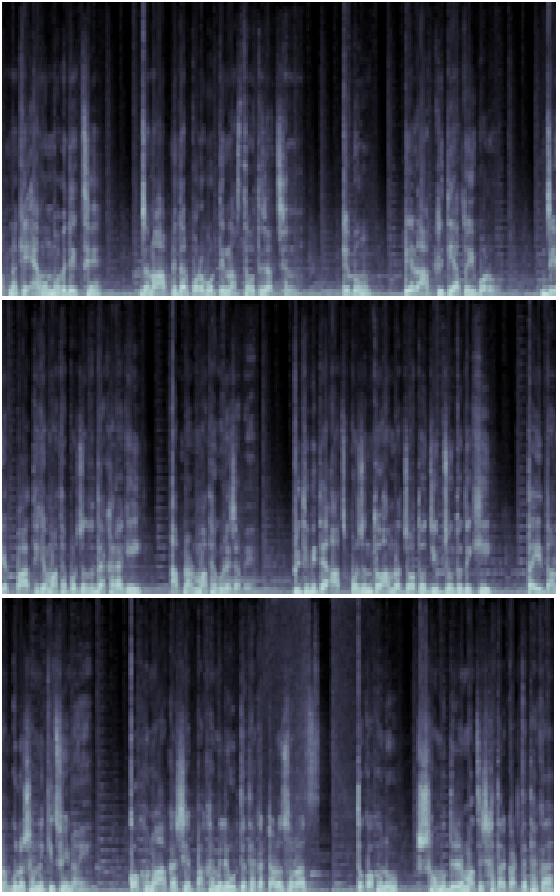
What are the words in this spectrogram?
আপনাকে এমনভাবে দেখছে যেন আপনি তার পরবর্তী নাস্তা হতে যাচ্ছেন। এবং এর আকৃতি এতই বড় যে এর পা থেকে মাথা পর্যন্ত দেখার আগেই আপনার মাথা ঘুরে যাবে। পৃথিবীতে আজ পর্যন্ত আমরা যত জীবজন্তু দেখি, তাই এই দানবগুলোর সামনে কিছুই নয়। কখনো আকাশে পাখা মেলে উঠতে থাকা টারোসরাস, তো কখনো সমুদ্রের মাঝে সাঁতার কাটতে থাকা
